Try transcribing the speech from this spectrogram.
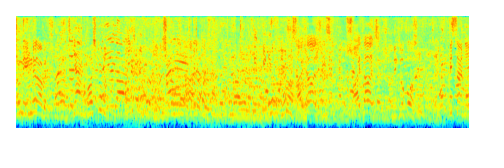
Şimdi indir abi. Başkanım. Aytaç. Aytaç. Mikrofon. Bir saniye.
